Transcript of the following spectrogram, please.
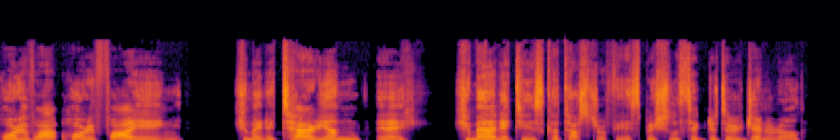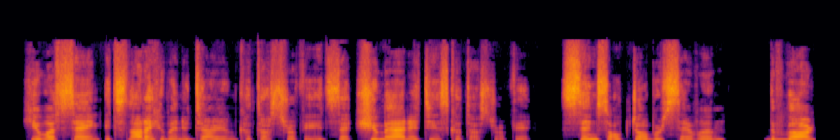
horri- horrifying humanitarian uh, humanities catastrophe, especially Secretary General. He was saying it's not a humanitarian catastrophe, it's a humanities catastrophe. Since October 7, the world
